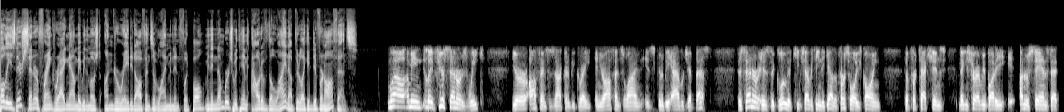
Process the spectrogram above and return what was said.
Baldy, is their center Frank Ragnow maybe the most underrated offensive lineman in football? I mean, the numbers with him out of the lineup, they're like a different offense. Well, I mean, if your center is weak, your offense is not going to be great, and your offensive line is going to be average at best. The center is the glue that keeps everything together. First of all, he's calling the protections, making sure everybody eh, understands that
